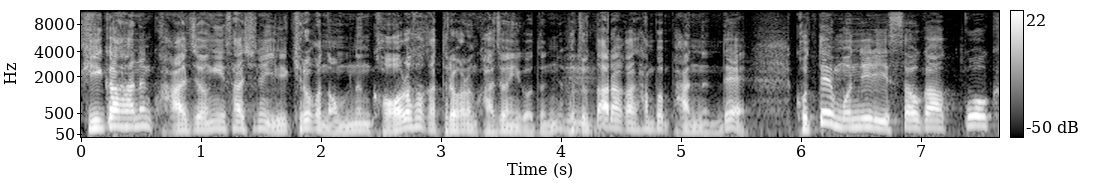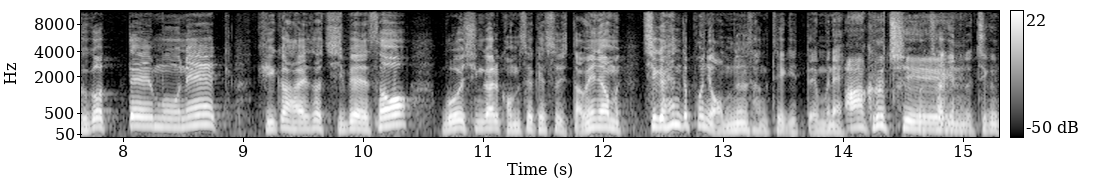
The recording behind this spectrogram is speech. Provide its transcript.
귀가하는 과정이 사실은 1km가 넘는 걸어서 가- 들어가는 과정이거든요. 저도 따라가 한번 봤는데 그때 뭔 일이 있어갖고 그것 때문에 귀가해서 집에서 무엇인가를 검색할 수 있다. 왜냐하면 지금 핸드폰이 없는 상태이기 때문에 아, 그렇지. 자기는 지금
